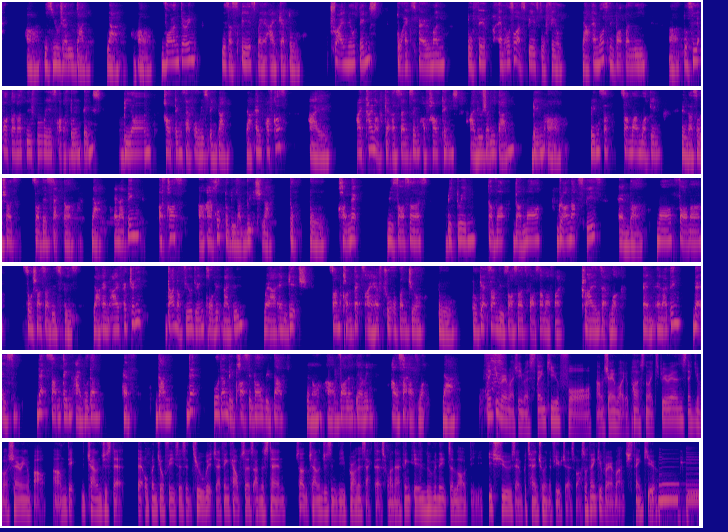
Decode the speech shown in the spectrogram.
uh, is usually done. Yeah, uh, volunteering is a space where I get to try new things, to experiment, to fail, and also a space to fail. Yeah, and most importantly, uh, to see alternative ways of doing things beyond how things have always been done. Yeah, and of course, I I kind of get a sensing of how things are usually done, being a being so, someone working in the social service sector. Yeah, and I think, of course, uh, I hope to be the bridge lah, to, to connect resources between the, the more ground up space and the more formal social service space. Yeah, and I've actually done a few during COVID 19 where I engage some contacts I have through OpenJio to, to get some resources for some of my clients at work. And, and I think that is that's something I wouldn't have done. That wouldn't be possible without you know uh, volunteering outside of work. Yeah. Thank you very much, Amos. Thank you for um, sharing about your personal experience. Thank you for sharing about um, the, the challenges that that OpenJio faces and through which I think helps us understand some of the challenges in the broader sector as well. And I think it illuminates a lot of the issues and potential in the future as well. So thank you very much. Thank you.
